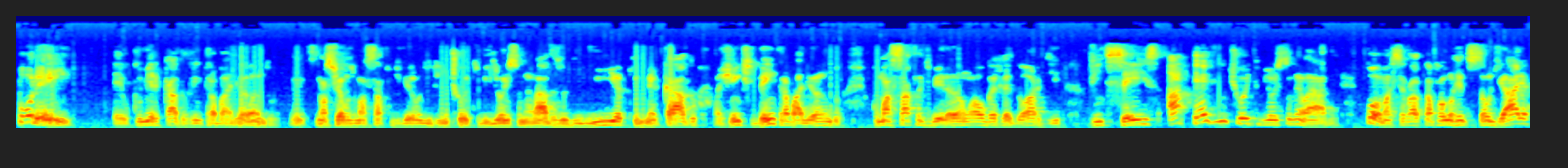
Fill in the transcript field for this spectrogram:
Porém, é, o que o mercado vem trabalhando, nós tivemos uma safra de verão de 28 milhões de toneladas, eu diria que o mercado, a gente vem trabalhando com uma safra de verão algo ao redor de 26 até 28 milhões de toneladas. Pô, mas você está falando redução diária,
